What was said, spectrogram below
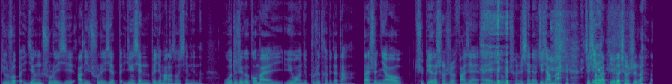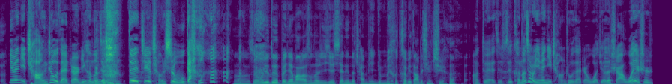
比如说北京出了一些阿迪出了一些北京限定、北京马拉松限定的，我的这个购买欲望就不是特别的大。但是你要去别的城市，发现哎有城市限定，就想买，就想买别的城市的。因为你常住在这儿，你可能就对 这个城市无感了 嗯，所以我就对北京马拉松的一些限定的产品就没有特别大的兴趣。啊。对，就就可能就是因为你常住在这儿，我觉得是啊。我也是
